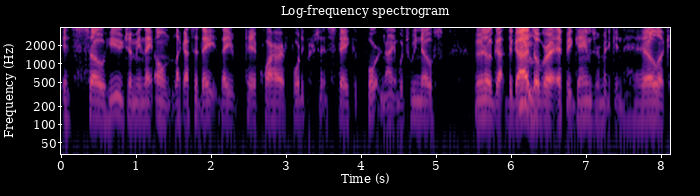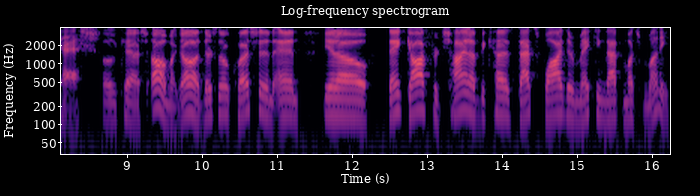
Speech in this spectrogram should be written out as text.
it's so huge. I mean, they own, like I said, they they they acquire a forty percent stake of Fortnite, which we know we know the guys Huge. over at Epic Games are making hella cash. Oh, cash. Oh my God, there's no question. And you know, thank God for China because that's why they're making that much money.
